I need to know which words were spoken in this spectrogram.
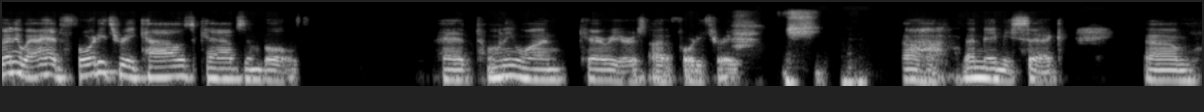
So anyway, I had 43 cows, calves, and bulls. I had 21 carriers out of 43. Oh, that made me sick. Um,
